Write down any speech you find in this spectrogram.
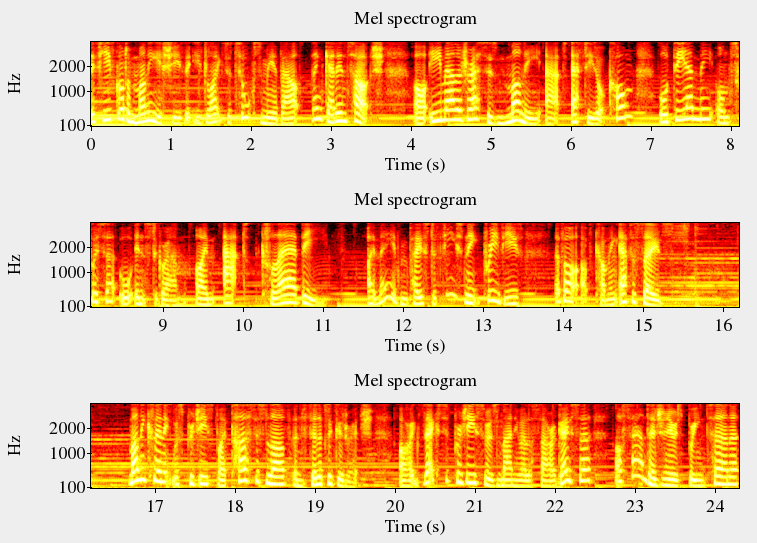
If you've got a money issue that you'd like to talk to me about, then get in touch. Our email address is money at ft.com or DM me on Twitter or Instagram. I'm at Claire B. I may even post a few sneak previews of our upcoming episodes. Money Clinic was produced by Persis Love and Philippa Goodrich. Our executive producer is Manuela Saragosa, our sound engineer is Breen Turner,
